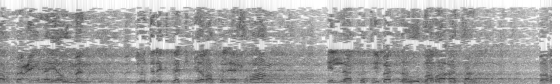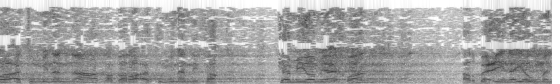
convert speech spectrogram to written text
أربعين يوما يدرك تكبيرة الإحرام إلا كتبت له براءة. براءة من النار وبراءة من النفاق. كم يوم يا إخوان؟ أربعين يوما.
